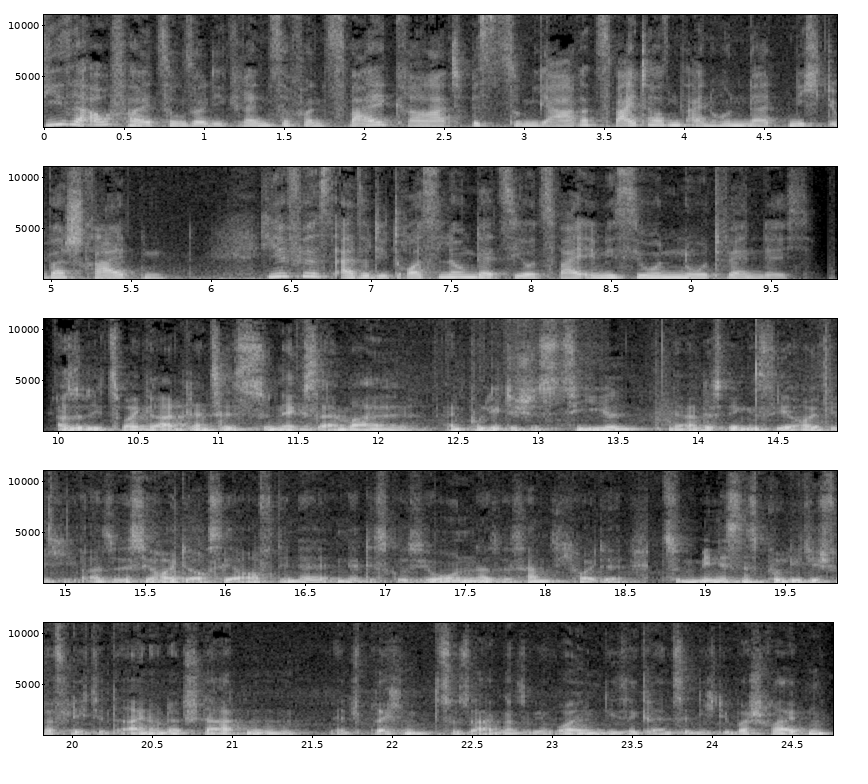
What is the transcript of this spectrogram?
Diese Aufheizung soll die Grenze von 2 Grad bis zum Jahre 2100 nicht überschreiten. Hierfür ist also die Drosselung der CO2-Emissionen notwendig. Also die Zwei-Grad-Grenze ist zunächst einmal ein politisches Ziel. Ja, deswegen ist sie häufig, also ist sie heute auch sehr oft in der, in der Diskussion. Also es haben sich heute zumindest politisch verpflichtet, 100 Staaten entsprechend zu sagen, also wir wollen diese Grenze nicht überschreiten.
